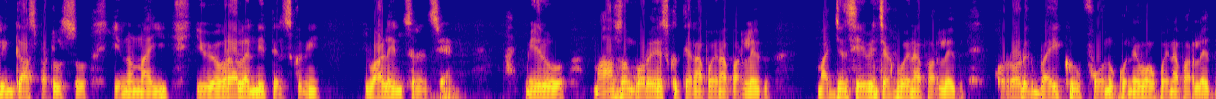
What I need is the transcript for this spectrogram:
లింక్ హాస్పిటల్స్ ఎన్ని ఉన్నాయి ఈ వివరాలన్నీ తెలుసుకుని ఇవాళ ఇన్సూరెన్స్ చేయండి. మీరు మాంసం కూర వేసుకుని తినకపోయినా పర్లేదు. మద్యం సేవించకపోయినా పర్లేదు. కుర్రోడికి బైక్ ఫోన్ కొనివ్వకపోయినా పర్లేదు.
